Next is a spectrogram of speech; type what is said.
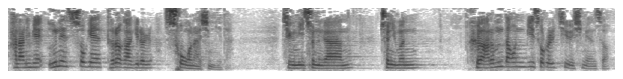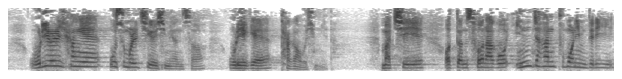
하나님의 은혜 속에 들어가기를 소원하십니다. 지금 이 순간 주님은 그 아름다운 미소를 지으시면서 우리를 향해 웃음을 지으시면서 우리에게 다가오십니다. 마치 어떤 선하고 인정한 부모님들이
